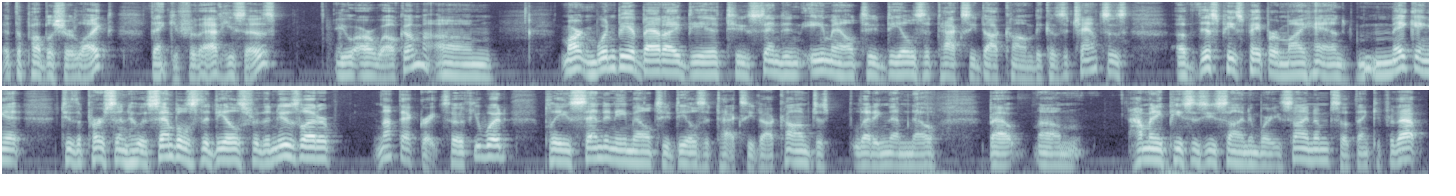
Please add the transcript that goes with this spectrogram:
that the publisher liked. Thank you for that, he says. You are welcome. Um, Martin, wouldn't be a bad idea to send an email to deals at taxi.com because the chances of this piece of paper in my hand making it to the person who assembles the deals for the newsletter, not that great. So if you would, please send an email to deals at taxi.com, just letting them know about um, how many pieces you signed and where you signed them. So thank you for that.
